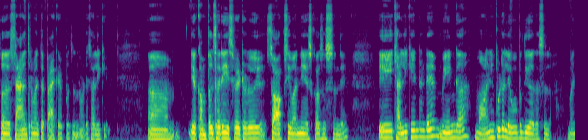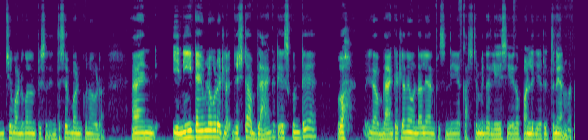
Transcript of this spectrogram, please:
సో సాయంత్రం అయితే ప్యాక్ అయిపోతుంది అనమాట చలికి. ఇక కంపల్సరీ స్వెటర్ సాక్స్ ఇవన్నీ వేసుకోవాల్సి వస్తుంది. ఈ చలికి ఏంటంటే మెయిన్గా మార్నింగ్ పూట లేవబుద్ధి కాదు అసలు. మంచిగా పండుకోవాలనిపిస్తుంది. ఎంతసేపు పండుకున్నా కూడా. అండ్ ఎనీ టైంలో కూడా ఇట్లా జస్ట్ ఆ బ్లాంకెట్ వేసుకుంటే వాహ్! ఇక బ్లాంకెట్లోనే ఉండాలి అనిపిస్తుంది. ఇక కష్టం మీద లేచి ఏదో పనులు జరుగుతున్నాయి అనమాట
